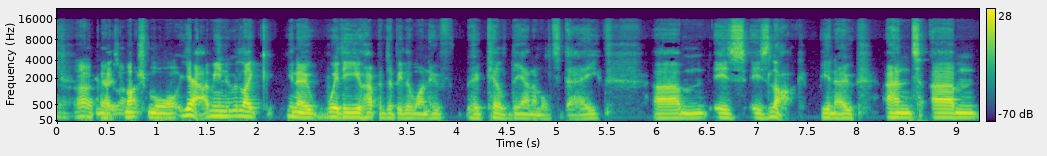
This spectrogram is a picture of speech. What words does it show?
Okay, you know, it's well, much more yeah i mean like you know whether you happen to be the one who who killed the animal today um is is luck you know and um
